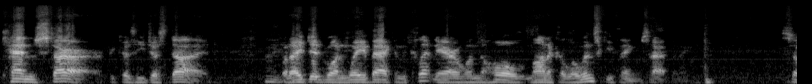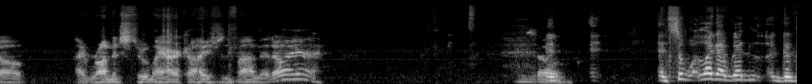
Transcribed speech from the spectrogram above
Ken Starr because he just died. Right. But I did one way back in the Clinton era when the whole Monica Lewinsky thing was happening. So I rummaged through my archives and found that, oh, yeah. And, and so, like I've got a good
